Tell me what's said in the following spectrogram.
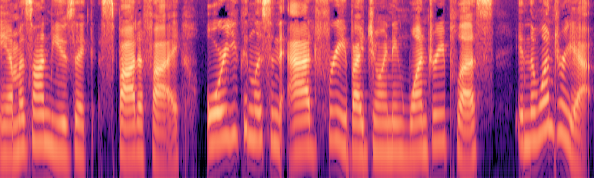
Amazon Music, Spotify, or you can listen ad free by joining Wondery Plus in the Wondery app.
